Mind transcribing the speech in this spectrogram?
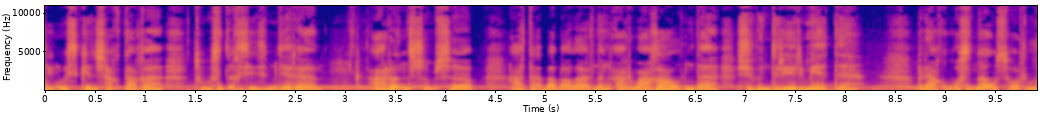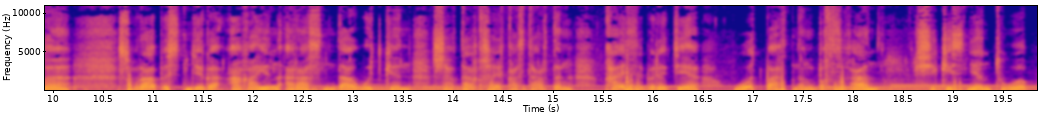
тең өскен шақтағы туыстық сезімдері арын шымшып ата бабаларының аруағы алдында жүгіндірер ме еді. Бірақ осынау сорлы сорап үстіндегі ағайын арасында өткен шатақ шайқастардың қайсыбірі де отбасының бықсыған шекесінен туып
